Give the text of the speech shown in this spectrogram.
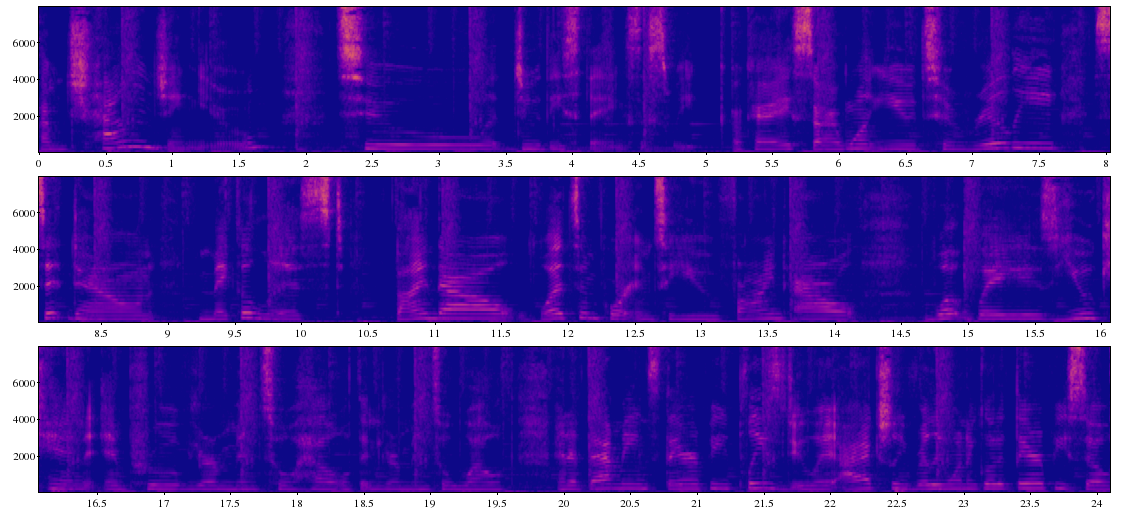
I'm challenging you to do these things this week. Okay, so I want you to really sit down, make a list, Find out what's important to you. Find out what ways you can improve your mental health and your mental wealth. And if that means therapy, please do it. I actually really want to go to therapy. So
